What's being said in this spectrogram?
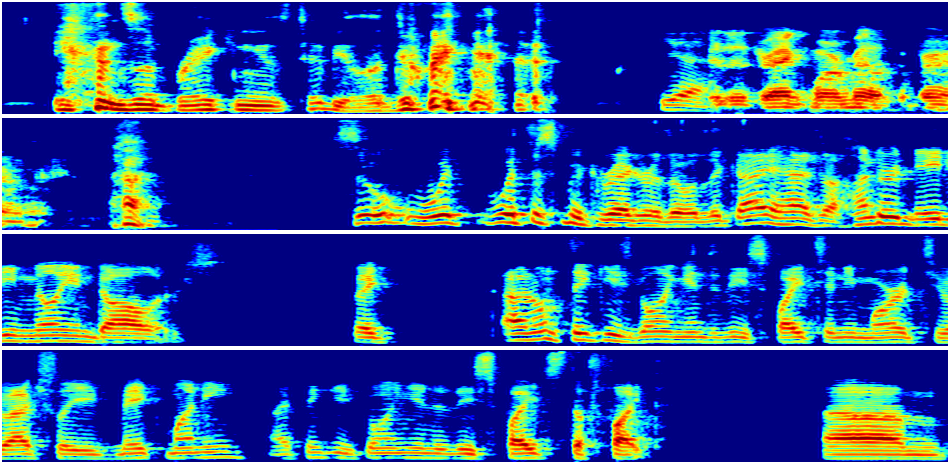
he ends up breaking his tibia doing it. Yeah. Could have drank more milk, apparently. So with with this McGregor though, the guy has 180 million dollars. Like, I don't think he's going into these fights anymore to actually make money. I think he's going into these fights to fight. Um,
